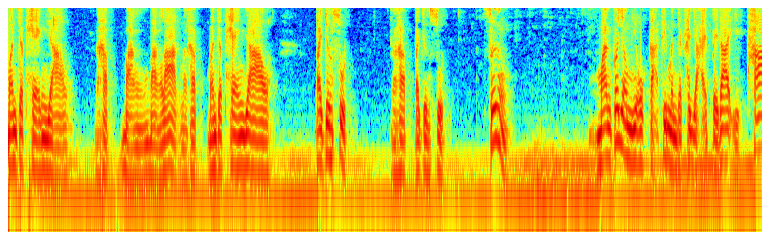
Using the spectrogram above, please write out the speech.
มันจะแทงยาวนะครับ บางบางรากนะครับ มันจะแทงยาวไปจนสุดนะครับ ไปจนสุด ซึ่งมันก็ยังมีโอกาสที่มันจะขยายไปได้อีก ถ้า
